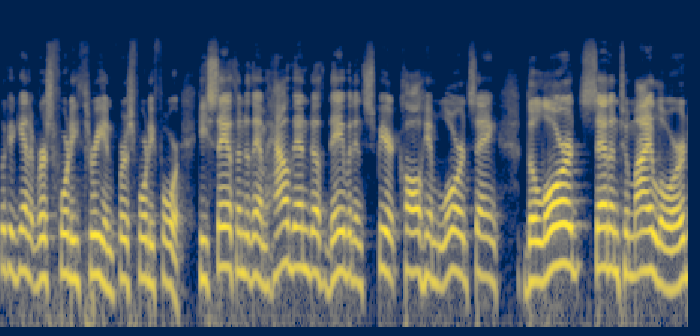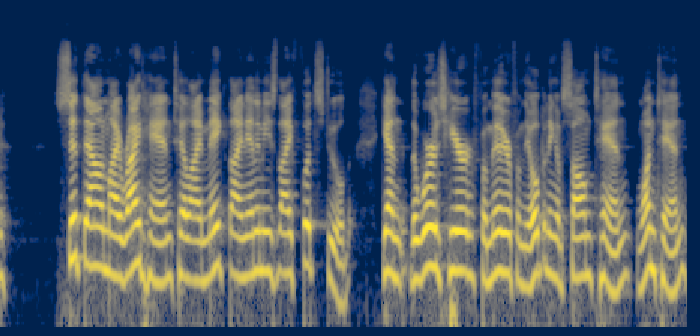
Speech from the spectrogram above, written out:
Look again at verse 43 and verse 44. He saith unto them, How then doth David in spirit call him Lord, saying, The Lord said unto my Lord, Sit thou on my right hand till I make thine enemies thy footstool. Again, the words here familiar from the opening of Psalm 10, 110,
